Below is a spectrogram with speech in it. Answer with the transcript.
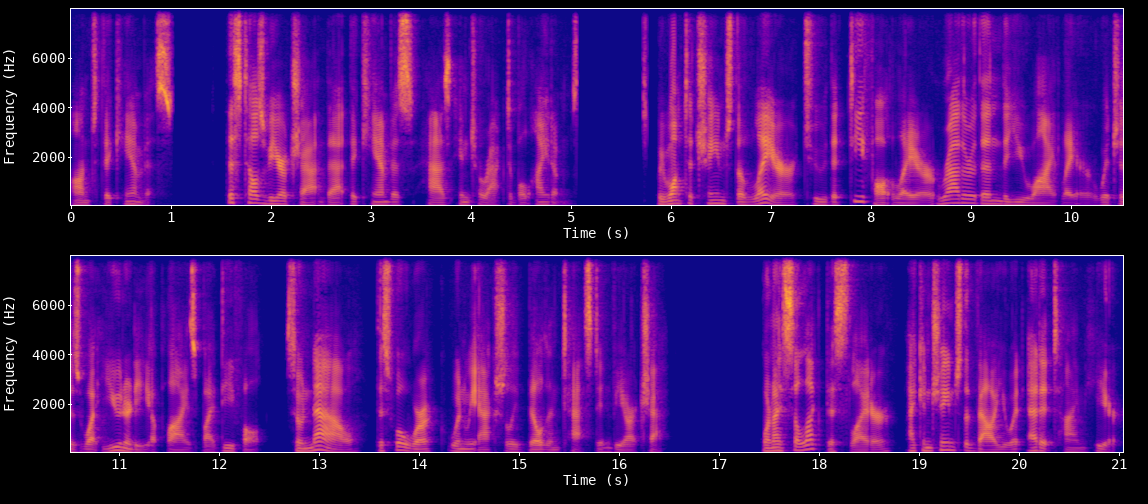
onto the canvas. This tells VRChat that the canvas has interactable items. We want to change the layer to the default layer rather than the UI layer, which is what Unity applies by default. So now, this will work when we actually build and test in VRChat. When I select this slider, I can change the value at edit time here.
